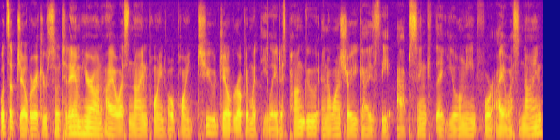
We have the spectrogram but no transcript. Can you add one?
What's up jailbreakers? So today I'm here on iOS 9.0.2 jailbroken with the latest Pangu and I want to show you guys the AppSync that you'll need for iOS 9.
